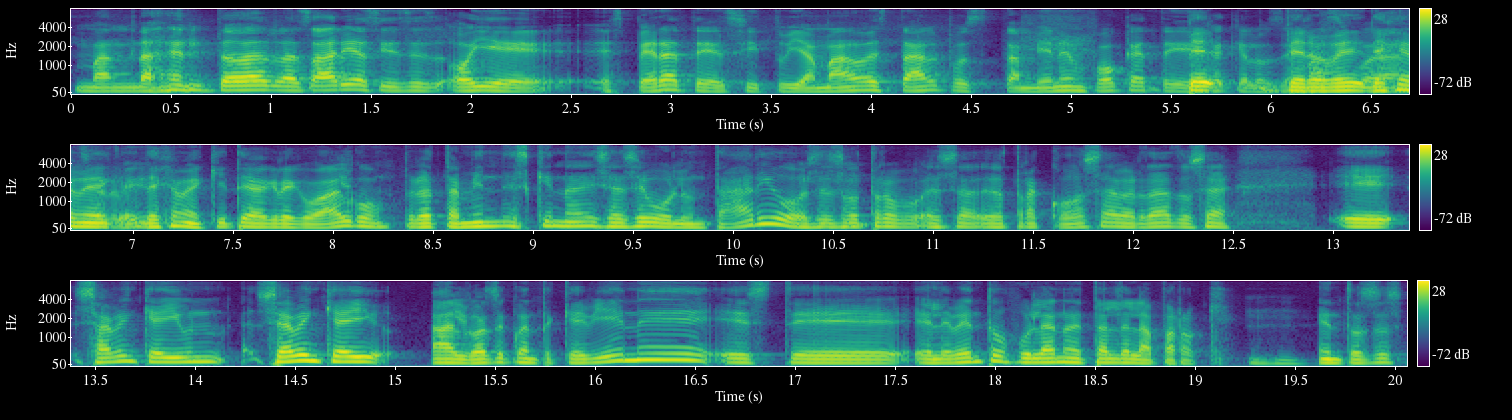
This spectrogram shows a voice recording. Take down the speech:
mandar en todas las áreas y dices, oye, espérate, si tu llamado es tal, pues también enfócate y deja que los demás pero ve, déjame, servir. déjame aquí te agrego algo. Pero también es que nadie se hace voluntario. Esa es, otro, esa es otra cosa, ¿verdad? O sea, eh, saben que hay un, saben que hay algo, haz de cuenta que viene este el evento fulano de tal de la parroquia. Ujú. Entonces,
